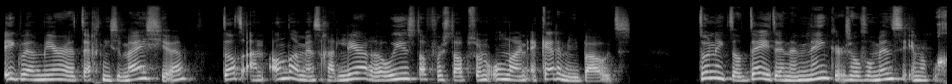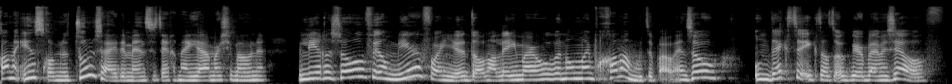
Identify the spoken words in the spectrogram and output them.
Ik ben meer het technische meisje... dat aan andere mensen gaat leren... hoe je stap voor stap zo'n online academy bouwt. Toen ik dat deed en in één keer zoveel mensen in mijn programma instroomden... toen zeiden mensen tegen mij... Ja, maar Simone, we leren zoveel meer van je... dan alleen maar hoe we een online programma moeten bouwen. En zo ontdekte ik dat ook weer bij mezelf.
